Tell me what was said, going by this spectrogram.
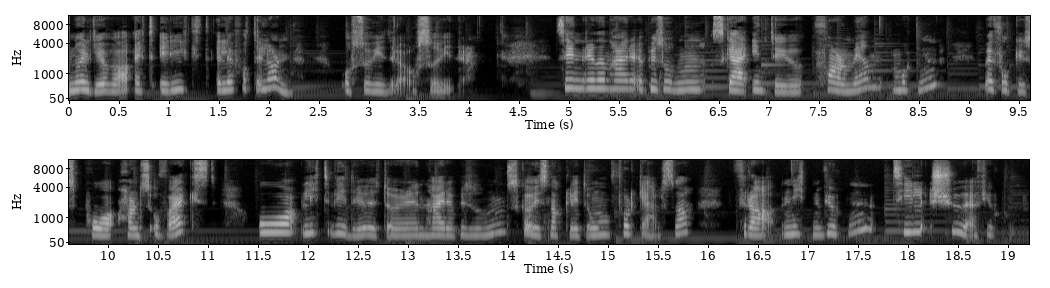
Norge var et rikt eller fattig land, osv., osv. Senere i denne episoden skal jeg intervjue faren min, Morten, med fokus på hans oppvekst og litt videre utover denne episoden skal vi snakke litt om folkehelsa fra 1914 til 2014.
